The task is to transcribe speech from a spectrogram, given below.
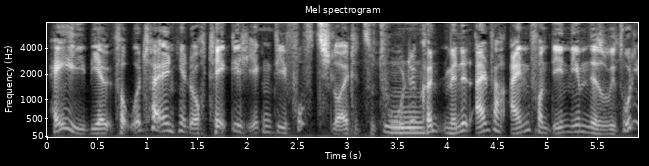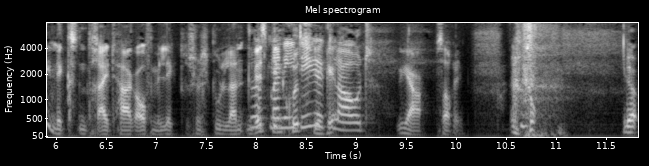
hey, wir verurteilen hier doch täglich irgendwie 50 Leute zu Tode, mhm. könnten wir nicht einfach einen von denen nehmen, der sowieso die nächsten drei Tage auf dem elektrischen Stuhl landen du wird. Du hast meine Idee geklaut. Ja, sorry. ja.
